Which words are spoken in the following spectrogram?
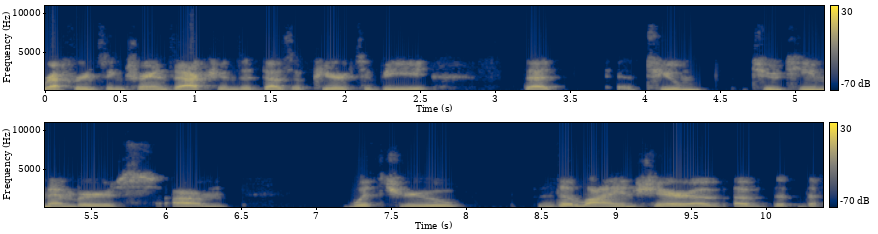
referencing transactions. It does appear to be that two two team members um, withdrew the lion's share of of the, the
